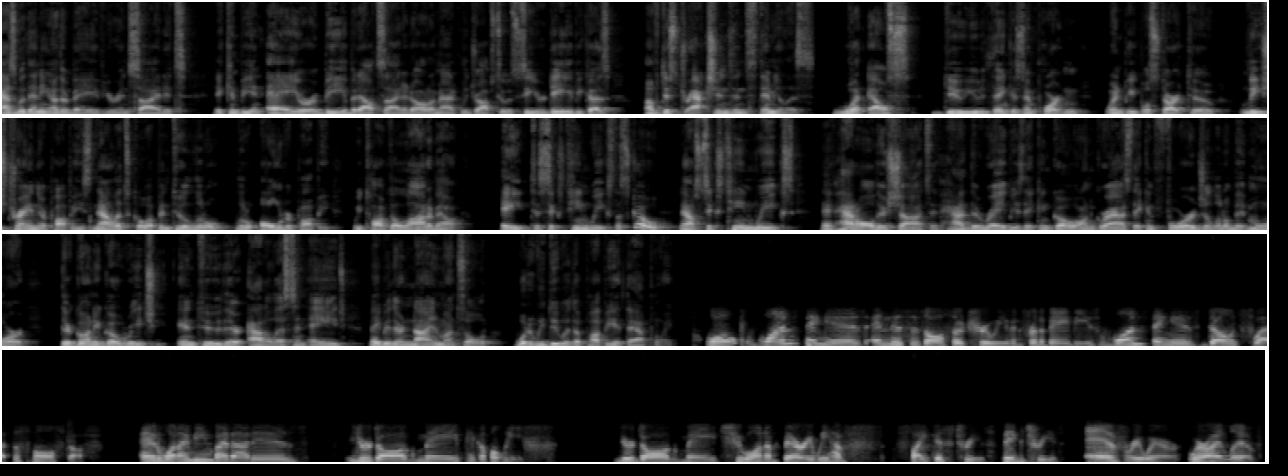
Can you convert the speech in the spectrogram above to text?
As with any other behavior inside, it's it can be an A or a B, but outside it automatically drops to a C or D because of distractions and stimulus. What else do you think is important when people start to leash train their puppies? Now let's go up into a little little older puppy. We talked a lot about 8 to 16 weeks. Let's go now 16 weeks They've had all their shots. They've had their rabies. They can go on grass. They can forage a little bit more. They're going to go reach into their adolescent age. Maybe they're nine months old. What do we do with a puppy at that point? Well, one thing is, and this is also true even for the babies, one thing is don't sweat the small stuff. And what I mean by that is your dog may pick up a leaf. Your dog may chew on a berry. We have ficus trees, fig trees everywhere where I live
